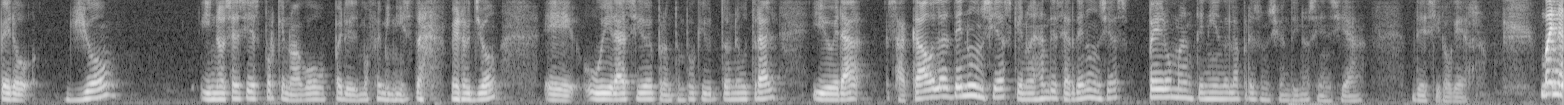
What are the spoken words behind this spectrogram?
pero yo, y no sé si es porque no hago periodismo feminista, pero yo hubiera sido de pronto un poquito neutral y hubiera sacado las denuncias, que no dejan de ser denuncias, pero manteniendo la presunción de inocencia de Ciro Guerra. Bueno,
